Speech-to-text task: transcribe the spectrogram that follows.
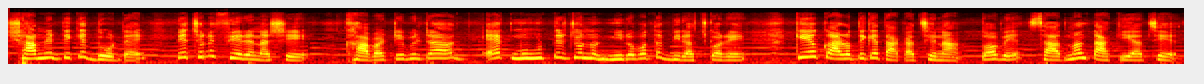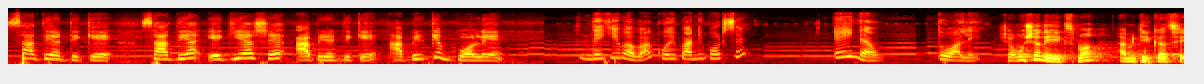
সামনের দিকে দৌড় দেয় পেছনে ফেরে না সে। খাবার টেবিলটা এক মুহূর্তের জন্য নীরবতা বিরাজ করে। কেউ কারও দিকে তাকাচ্ছে না তবে সাদমান তাকিয়ে আছে সাদিয়ার দিকে। সাদিয়া এগিয়ে আসে আবিরের দিকে। আবিরকে বলে দেখি বাবা কই পানি পড়ছে? এই নাও তোয়ালে। সমস্যা নেই এক্স মা আমি ঠিক আছি।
